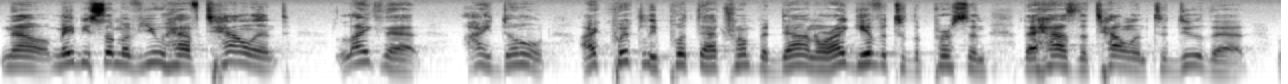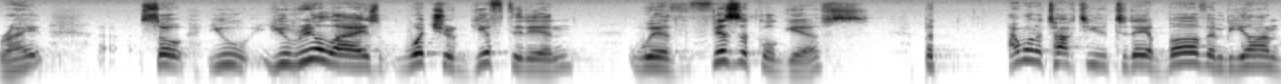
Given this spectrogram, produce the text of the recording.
Now, maybe some of you have talent like that. I don't. I quickly put that trumpet down or I give it to the person that has the talent to do that, right? So you, you realize what you're gifted in with physical gifts, but I want to talk to you today above and beyond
